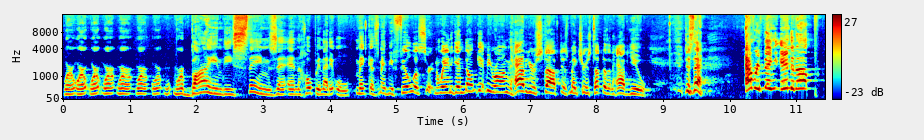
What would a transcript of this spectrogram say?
We're, we're, we're, we're, we're, we're, we're buying these things and, and hoping that it will make us maybe feel a certain way. And again, don't get me wrong, have your stuff, just make sure your stuff doesn't have you. Just that everything ended up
